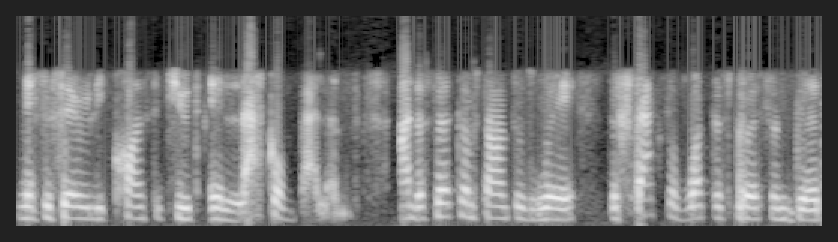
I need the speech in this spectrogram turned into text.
necessarily constitutes a lack of balance under circumstances where the facts of what this person did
